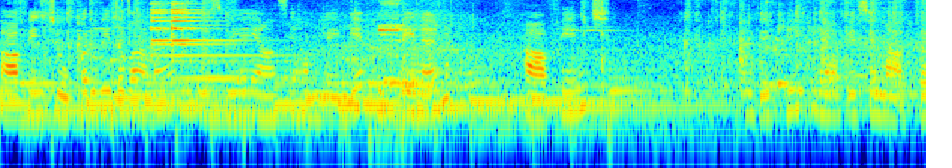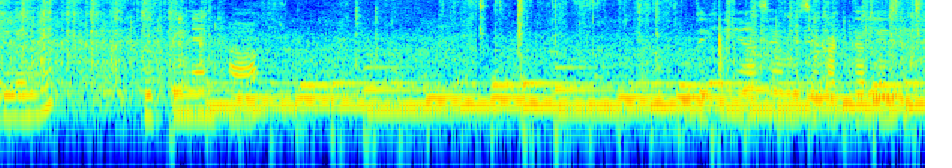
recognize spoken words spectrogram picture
हाफ़ इंच ऊपर भी दबाना है तो इसलिए यहाँ से हम लेंगे फिफ्टीन एंड हाफ़ इंच देखिए, यहाँ पे इसे मार्क कर लेंगे फिफ्टीन एंड हाफ़ देखिए, यहाँ से हम इसे कट कर लेंगे।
